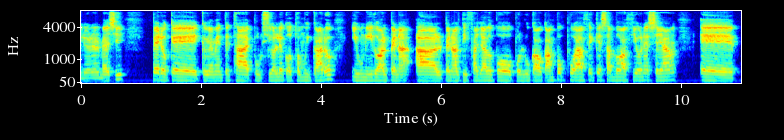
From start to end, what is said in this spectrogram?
Lionel Messi, pero que, obviamente esta expulsión le costó muy caro y unido al, al penalti fallado por, por Lucas Ocampos, pues hace que esas dos acciones sean, eh,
